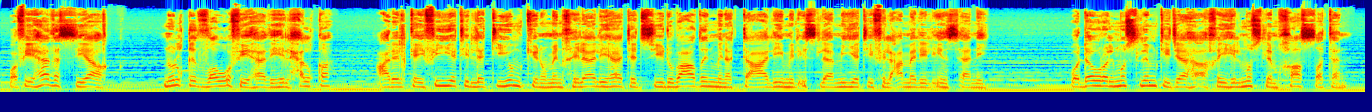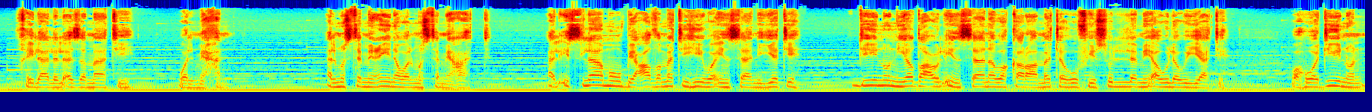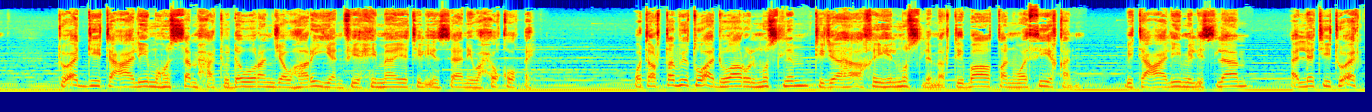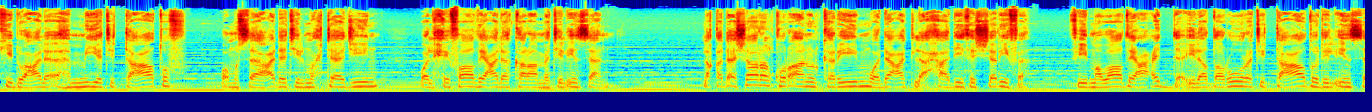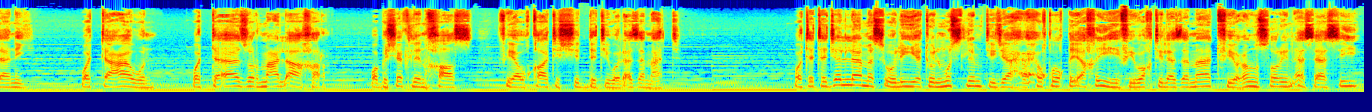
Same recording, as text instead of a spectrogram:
وفي هذا السياق نلقي الضوء في هذه الحلقة على الكيفية التي يمكن من خلالها تجسيد بعض من التعاليم الإسلامية في العمل الإنساني. ودور المسلم تجاه أخيه المسلم خاصة خلال الأزمات والمحن. المستمعين والمستمعات الإسلام بعظمته وإنسانيته دين يضع الإنسان وكرامته في سلم أولوياته وهو دين تؤدي تعاليمه السمحه دورا جوهريا في حماية الإنسان وحقوقه. وترتبط أدوار المسلم تجاه أخيه المسلم ارتباطا وثيقا بتعاليم الإسلام التي تؤكد على أهمية التعاطف ومساعدة المحتاجين والحفاظ على كرامة الإنسان. لقد أشار القرآن الكريم ودعت الأحاديث الشريفة في مواضع عدة إلى ضرورة التعاضد الإنساني والتعاون والتآزر مع الآخر وبشكل خاص في أوقات الشدة والأزمات. وتتجلى مسؤولية المسلم تجاه حقوق أخيه في وقت الأزمات في عنصر أساسي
